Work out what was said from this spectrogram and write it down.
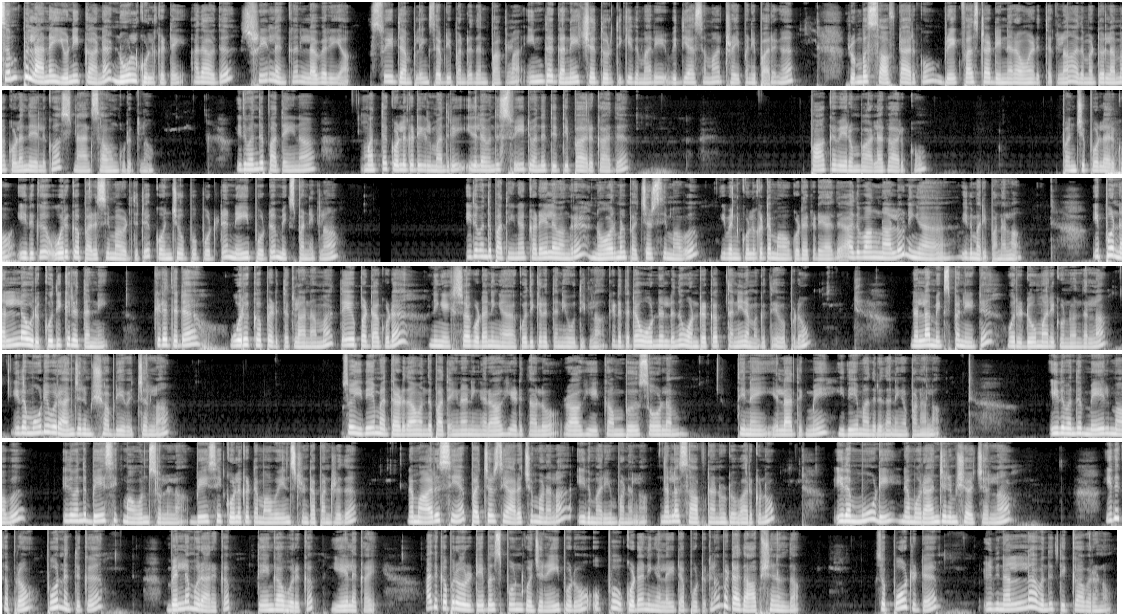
சிம்பிளான யுனிக்கான நூல் கொழுக்கட்டை அதாவது ஸ்ரீலங்கன் லவரியா ஸ்வீட் டம்ப்ளிங்ஸ் எப்படி பண்ணுறதுன்னு பார்க்கலாம். இந்த கணேஷ் சதுர்த்திக்கு இது மாதிரி வித்தியாசமாக ட்ரை பண்ணி பாருங்கள் ரொம்ப சாஃப்டாக இருக்கும். பிரேக்ஃபாஸ்ட்டாக டின்னராகவும் எடுத்துக்கலாம். அது மட்டும் இல்லாமல் குழந்தைகளுக்கும் ஸ்நாக்ஸாகவும் கொடுக்கலாம். இது வந்து பார்த்திங்கன்னா மற்ற கொழுக்கட்டைகள் மாதிரி இதில் வந்து ஸ்வீட் வந்து தித்திப்பாக இருக்காது. பார்க்கவே ரொம்ப அழகாக இருக்கும். பஞ்சு போல் இருக்கும். இதுக்கு ஒரு கப் அரிசி மாவு எடுத்துகிட்டு கொஞ்சம் உப்பு போட்டுட்டு நெய் போட்டு மிக்ஸ் பண்ணிக்கலாம். இது வந்து பார்த்திங்கன்னா கடையில் வாங்குகிற நார்மல் பச்சரிசி மாவு. ஈவன் கொழுக்கட்டை மாவு கூட கிடையாது. அது வாங்கினாலும் நீங்கள் இது மாதிரி பண்ணலாம். இப்போது நல்ல ஒரு கொதிக்கிற தண்ணி. கிட்டத்தட்ட ஒரு கப் எடுத்துக்கலாம் நம்ம. தேவைப்பட்டால் கூட நீங்கள் எக்ஸ்ட்ரா கூட நீங்கள் கொதிக்கிற தண்ணி ஊற்றிக்கலாம் கிட்டத்தட்ட ஒன்றுலேருந்து ஒன்றரை கப் தண்ணி நமக்கு தேவைப்படும். நல்லா மிக்ஸ் பண்ணிவிட்டு ஒரு டோ மாதிரி கொண்டு வந்துடலாம். இதை மூடி ஒரு அஞ்சு நிமிஷம் அப்படியே வச்சிடலாம். ஸோ இதே மெத்தடு தான் வந்து பார்த்திங்கன்னா நீங்கள் ராகி எடுத்தாலோ ராகி கம்பு சோளம் திணை எல்லாத்துக்குமே இதே மாதிரி தான் நீங்கள் பண்ணலாம். இது வந்து மேல் மாவு இது வந்து பேசிக் மாவுன்னு சொல்லலாம். பேசிக் கொழுக்கட்டை மாவு இன்ஸ்டண்ட்டாக பண்ணுறது நம்ம அரிசியை பச்சரிசியை அரைச்சும் பண்ணலாம் இது மாதிரியும் பண்ணலாம். நல்லா சாஃப்டான உடவாக இருக்கணும். இதை மூடி நம்ம ஒரு அஞ்சு நிமிஷம் வச்சிடலாம். இதுக்கப்புறம் பூர்ணத்துக்கு வெல்லம் ஒரு அரை கப் தேங்காய் ஒரு கப் ஏலக்காய். அதுக்கப்புறம் ஒரு டேபிள் ஸ்பூன் கொஞ்சம் நெய் போடுவோம். உப்பு கூட நீங்கள் லைட்டாக போட்டுக்கலாம். பட் அது ஆப்ஷனல் தான். ஸோ போட்டுட்டு இது நல்லா வந்து திக்காக வரணும்.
